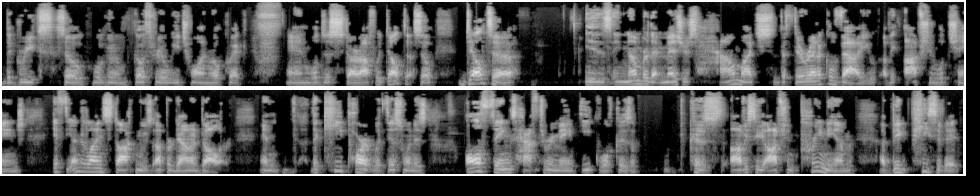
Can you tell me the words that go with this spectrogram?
the Greeks. So we're going to go through each one real quick, and we'll just start off with delta. So delta is a number that measures how much the theoretical value of the option will change if the underlying stock moves up or down a dollar. And the key part with this one is all things have to remain equal because because obviously option premium, a big piece of it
